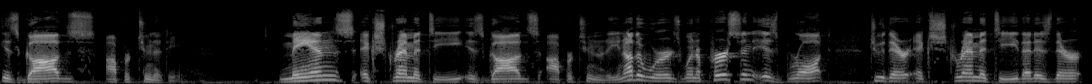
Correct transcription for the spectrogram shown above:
is God's opportunity. Man's extremity is God's opportunity. In other words, when a person is brought to their extremity, that is their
